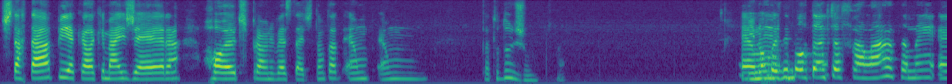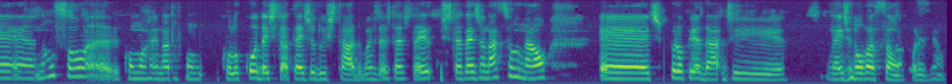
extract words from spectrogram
startup é aquela que mais gera royalties para a universidade. Então tá, é um, é um tá tudo junto. Né? É, uma não... coisa importante a falar também é não só, é, como a Renata colocou, da estratégia do Estado, mas da estratégia nacional é, de propriedade, de, né, de inovação, por exemplo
